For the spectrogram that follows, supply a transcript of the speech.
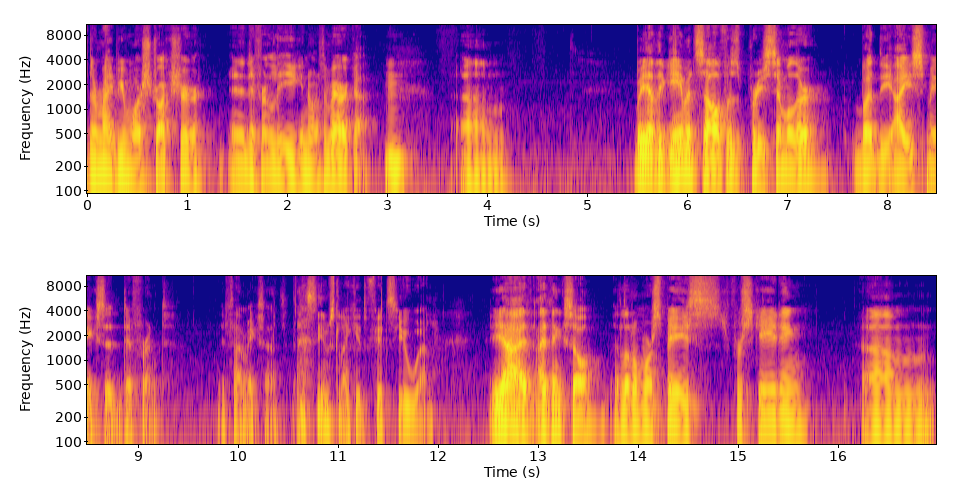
there might be more structure in a different league in North America. Mm. Um, but yeah, the game itself is pretty similar, but the ice makes it different, if that makes sense. It seems like it fits you well. Yeah, I, I think so. A little more space for skating. Um,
